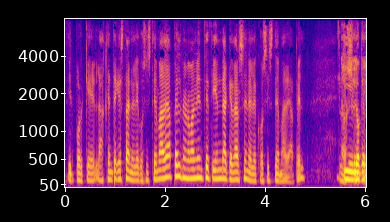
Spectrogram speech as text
Es decir, porque la gente que está en el ecosistema de Apple normalmente tiende a quedarse en el ecosistema de Apple. No y, sé, lo que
